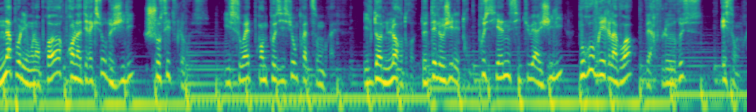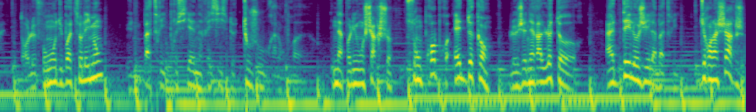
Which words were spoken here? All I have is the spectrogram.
Napoléon l'empereur prend la direction de Gilly, chaussée de Fleurus. Il souhaite prendre position près de son bref. Il donne l'ordre de déloger les troupes prussiennes situées à Gilly pour ouvrir la voie vers Fleurus et son bref. Dans le fond du bois de Soleilmont, une batterie prussienne résiste toujours à l'empereur. Napoléon cherche son propre aide de camp, le général Le Thor, à déloger la batterie. Durant la charge,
